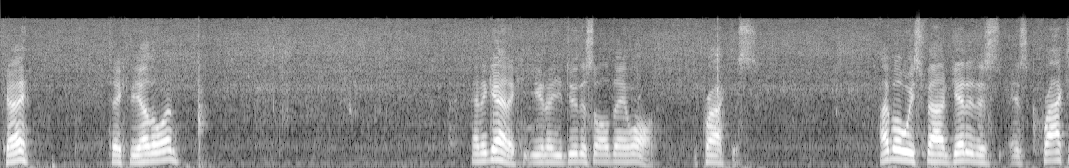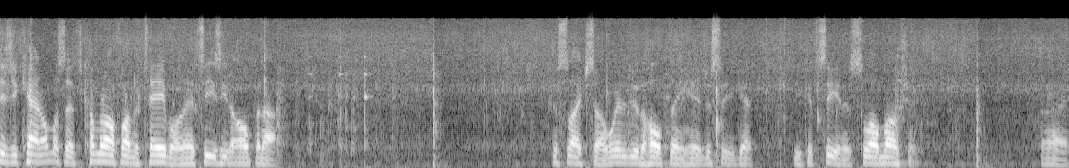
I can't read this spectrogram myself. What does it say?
Okay? Take the other one. And again, you know, you do this all day long. You practice. I've always found get it as, as cracked as you can, almost as it's coming off on the table, and it's easy to open up. Just like so. We're going to do the whole thing here, just so you get you can see it in slow motion. All right.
